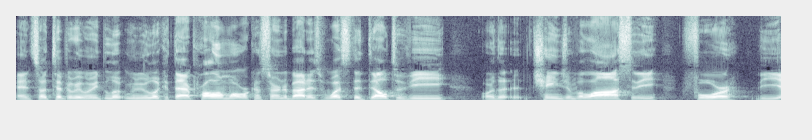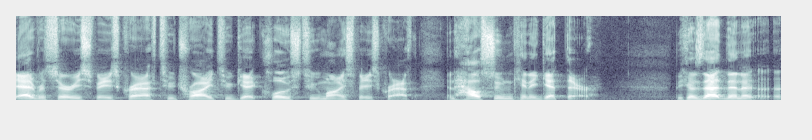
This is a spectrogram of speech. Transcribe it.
And so typically when we look, when we look at that problem, what we're concerned about is what's the delta V or the change in velocity for the adversary spacecraft to try to get close to my spacecraft and how soon can it get there? Because that then uh,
